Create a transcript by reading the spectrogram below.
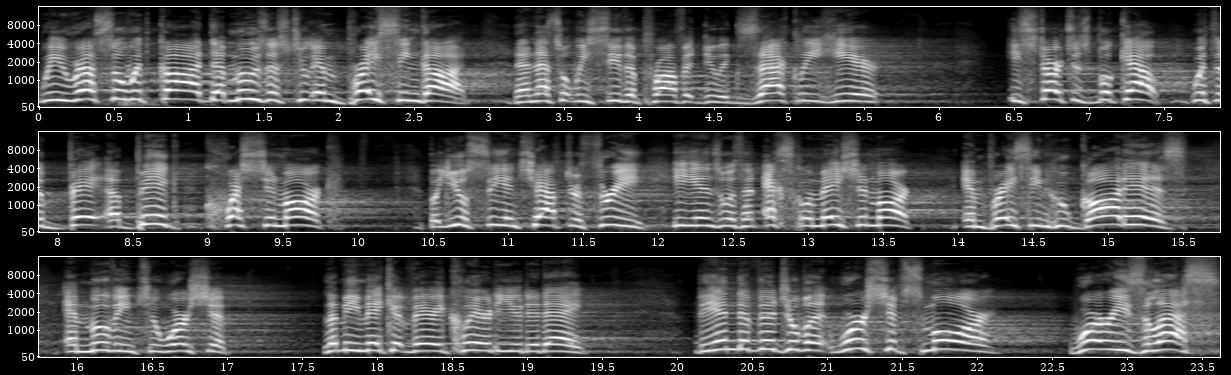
We wrestle with God that moves us to embracing God. And that's what we see the prophet do exactly here. He starts his book out with a, ba- a big question mark. But you'll see in chapter three, he ends with an exclamation mark, embracing who God is and moving to worship. Let me make it very clear to you today. The individual that worships more worries less.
